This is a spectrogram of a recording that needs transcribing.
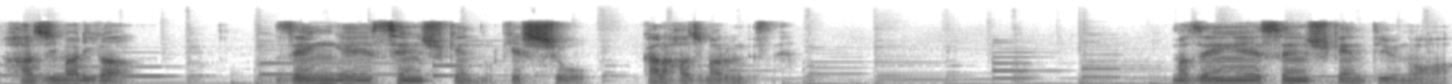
始まりが全英選手権の決勝から始まるんですね。まあ、全英選手権っていうのは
